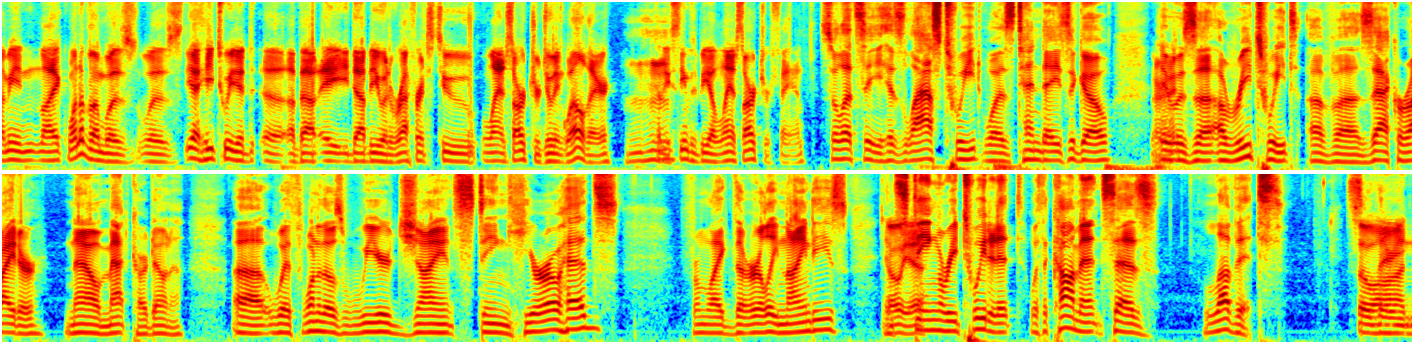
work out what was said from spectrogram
I mean, like one of them was was yeah, he tweeted uh, about AEW in reference to Lance Archer doing well there because Mm-hmm. he seems to be a Lance Archer fan. So let's see. His last tweet was 10 days ago. All it right. was uh, a retweet of uh, Zack Ryder, now Matt Cardona, uh, with one of those weird giant Sting hero heads from like the early 90s. And Oh, yeah. Sting retweeted it with a comment says, Love it. So, you on.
